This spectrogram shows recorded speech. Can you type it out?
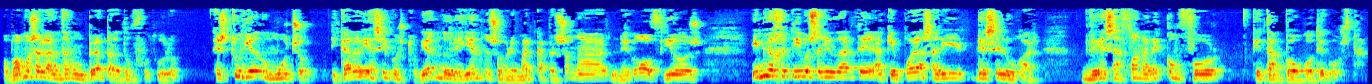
O vamos a lanzar un plan para tu futuro. He estudiado mucho y cada día sigo estudiando y leyendo sobre marca personal, negocios, y mi objetivo es ayudarte a que puedas salir de ese lugar, de esa zona de confort que tampoco te gusta.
